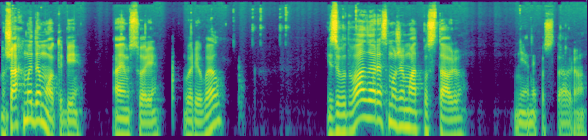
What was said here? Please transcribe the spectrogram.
Ну, шах ми дамо тобі. I am sorry. Very well. І з 2 зараз, може, мат поставлю. Ні, не поставлю.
